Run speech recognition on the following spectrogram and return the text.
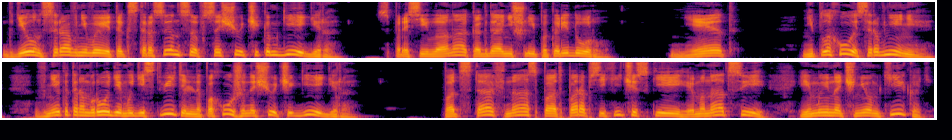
где он сравнивает экстрасенсов со счетчиком Гейгера?» — спросила она, когда они шли по коридору. «Нет». «Неплохое сравнение. В некотором роде мы действительно похожи на счетчик Гейгера. Подставь нас под парапсихические эманации, и мы начнем тикать.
